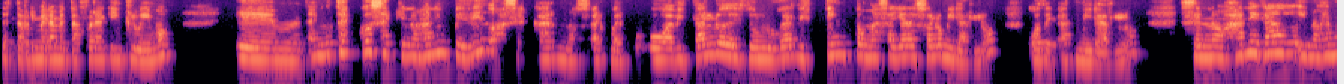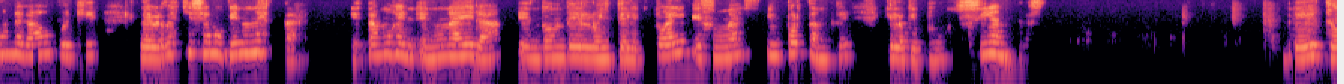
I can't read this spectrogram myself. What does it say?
de esta primera metáfora que incluimos, em, hay muchas cosas que nos han impedido acercarnos al cuerpo o habitarlo desde un lugar distinto más allá de solo mirarlo o de admirarlo. Se nos ha negado y nos hemos negado porque la verdad es que seamos bien honestas. Estamos en, en una era en donde lo intelectual es más importante que lo que tú sientes. De hecho,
